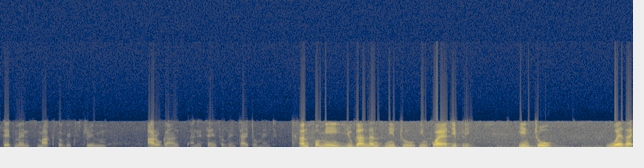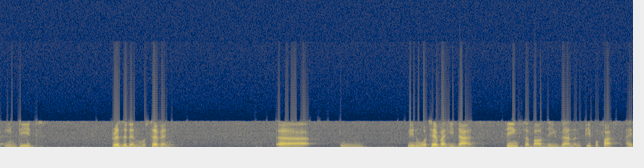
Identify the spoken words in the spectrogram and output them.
statement marks of extreme arrogance and a sense of entitlement. And for me, Ugandans need to inquire deeply into whether indeed President Museveni, uh, in whatever he does, thinks about the Ugandan people first. I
